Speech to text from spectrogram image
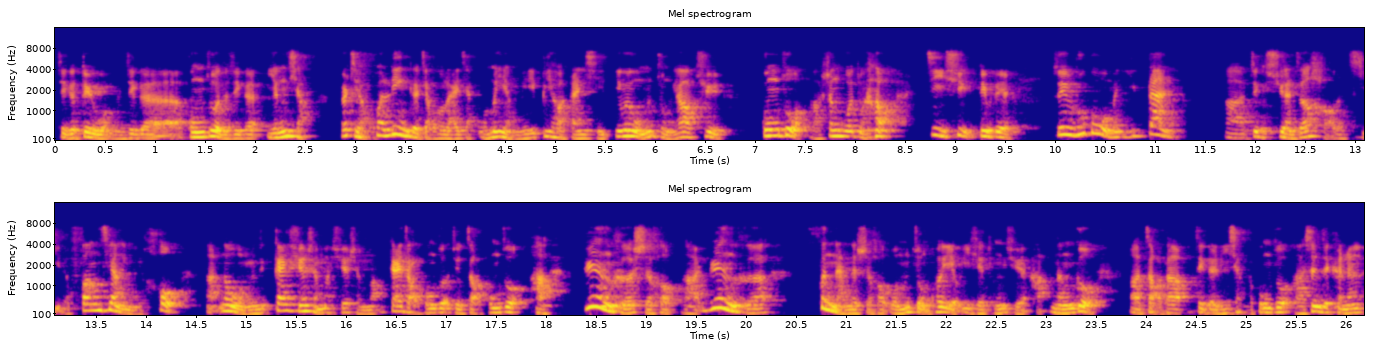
这个对我们这个工作的这个影响。而且换另一个角度来讲，我们也没必要担心，因为我们总要去工作啊，生活总要继续，对不对？所以如果我们一旦啊，这个选择好了自己的方向以后啊，那我们该学什么学什么，该找工作就找工作哈。任何时候啊，任何困难的时候，我们总会有一些同学哈，能够啊找到这个理想的工作啊，甚至可能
